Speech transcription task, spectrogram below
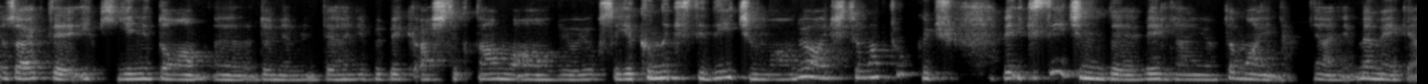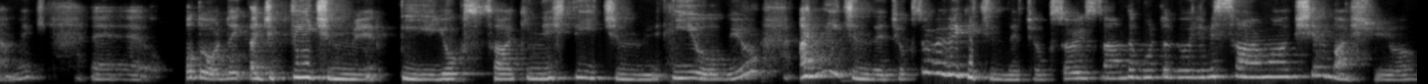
özellikle ilk yeni doğan e, döneminde hani bebek açlıktan mı ağlıyor yoksa yakınlık istediği için mi ağlıyor ayrıştırmak çok güç ve ikisi için de verilen yöntem aynı. Yani memeye gelmek e, o da orada acıktığı için mi iyi yoksa sakinleştiği için mi iyi oluyor? Anne için de çok zor, bebek için de çok zor. O yüzden de burada böyle bir sarmal bir şey başlıyor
